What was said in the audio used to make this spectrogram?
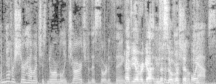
I'm never sure how much is normally charged for this sort of thing. Have you ever gotten Here's the silver additional Pip Boy, caps.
